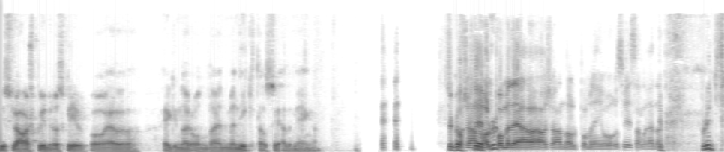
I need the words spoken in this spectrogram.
Hvis Lars begynner å skrive på Hegnar online med nikk, da sier jeg det med en gang. Så godt, har ikke han holdt på med det, har ikke han holdt på med det i årevis allerede? Pluts,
